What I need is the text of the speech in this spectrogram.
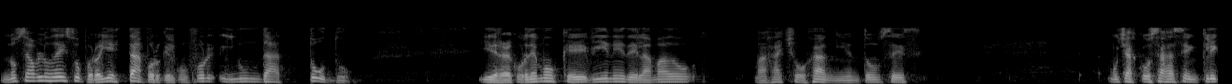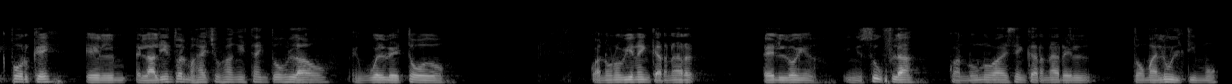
No se habló de eso, pero ahí está, porque el confort inunda todo. Y recordemos que viene del amado Mahacho Han, y entonces muchas cosas hacen clic porque el, aliento del Mahacho Han está en todos lados, envuelve todo. Cuando uno viene a encarnar, él lo insufla. Cuando uno va a desencarnar, él toma el último.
